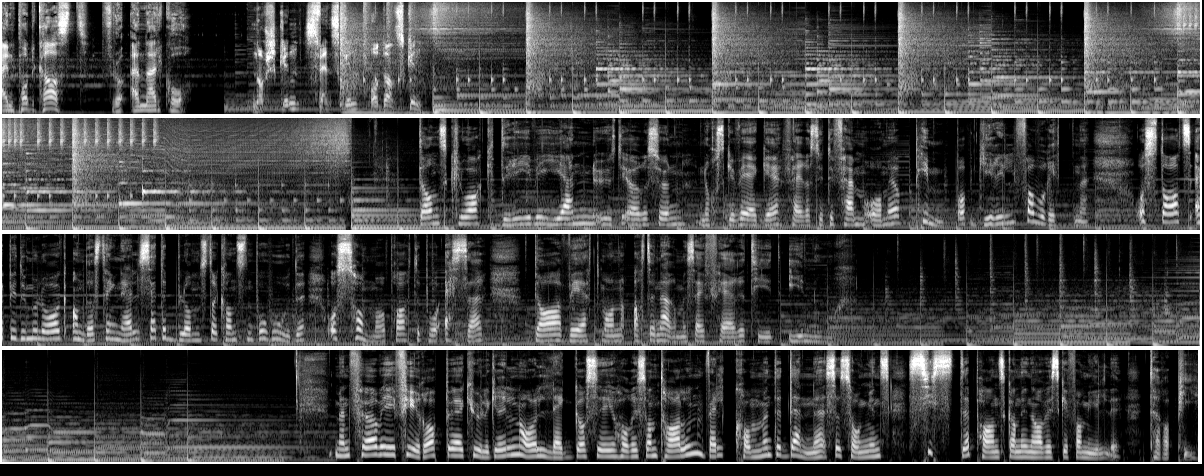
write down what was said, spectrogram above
En podkast fra NRK. Norsken, svensken og dansken. Dansk kloakk driver igjen ut i Øresund. Norske VG feirer 75 år med å pimpe opp grillfavorittene. Og statsepidemiolog Anders Tegnell sætter blomsterkransen på hovedet og sommerprater på SR. Da vet man at det nærmer sig ferietid i nord. Men før vi fyrer op eh, kulegrillen og lægger os i horisontalen, velkommen til denne sæsonens sidste panskandinaviske familieterapi.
